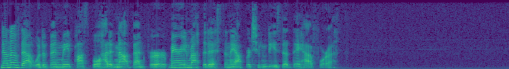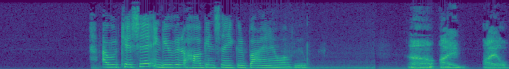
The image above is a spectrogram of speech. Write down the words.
None of that would have been made possible had it not been for Marion Methodist and the opportunities that they have for us. I would kiss it and give it a hug and say goodbye and I love you. Uh, I I'll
